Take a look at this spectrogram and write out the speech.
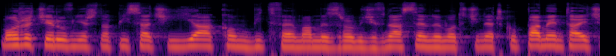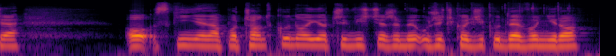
Możecie również napisać, jaką bitwę mamy zrobić w następnym odcineczku. Pamiętajcie o skinie na początku, no i oczywiście, żeby użyć kodziku Devoniro.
